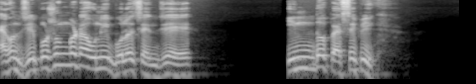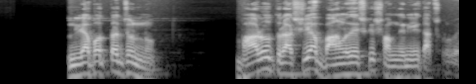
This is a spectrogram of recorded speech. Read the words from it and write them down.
এখন যে প্রসঙ্গটা উনি বলেছেন যে ইন্দো প্যাসিফিক নিরাপত্তার জন্য ভারত, রাশিয়া, বাংলাদেশকে সঙ্গে নিয়ে কাজ করবে।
